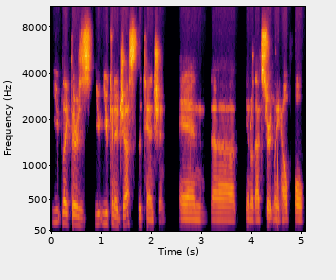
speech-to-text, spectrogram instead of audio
you like, there's you you can adjust the tension, and uh, you know that's certainly helpful.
